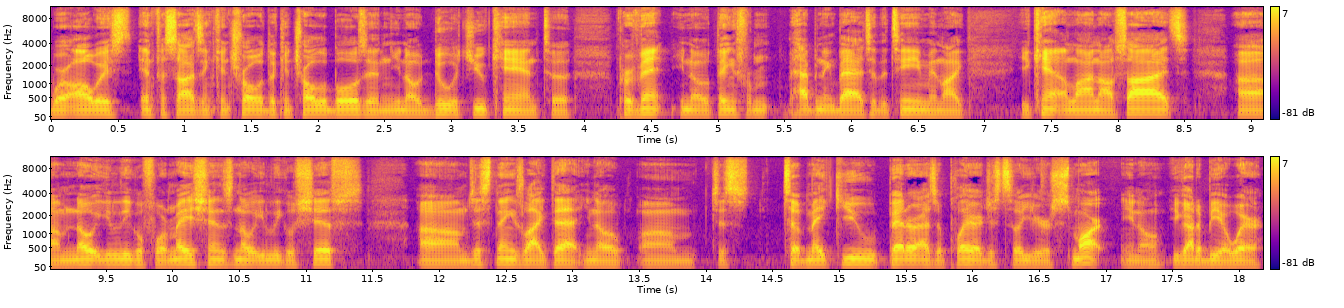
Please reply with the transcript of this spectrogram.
we're always emphasizing control the controllables, and you know, do what you can to prevent you know things from happening bad to the team. And like, you can't align off sides. Um, no illegal formations, no illegal shifts, um, just things like that. You know, um, just to make you better as a player, just so you're smart. You know, you got to be aware.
